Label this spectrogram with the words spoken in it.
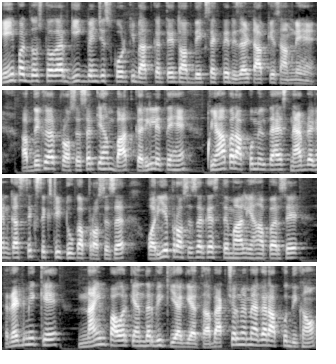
यहीं पर दोस्तों, अगर गीक बेंच स्कोर की बात करते हैं तो आप देख सकते हैं रिज़ल्ट आपके सामने है। अब देखो यार प्रोसेसर की हम बात कर ही लेते हैं। तो यहाँ पर आपको मिलता है स्नैपड्रैगन का 662 का प्रोसेसर और ये प्रोसेसर का इस्तेमाल यहाँ पर से रेडमी के 9 पावर के अंदर भी किया गया था। अब एक्चुअल में मैं अगर आपको दिखाऊँ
